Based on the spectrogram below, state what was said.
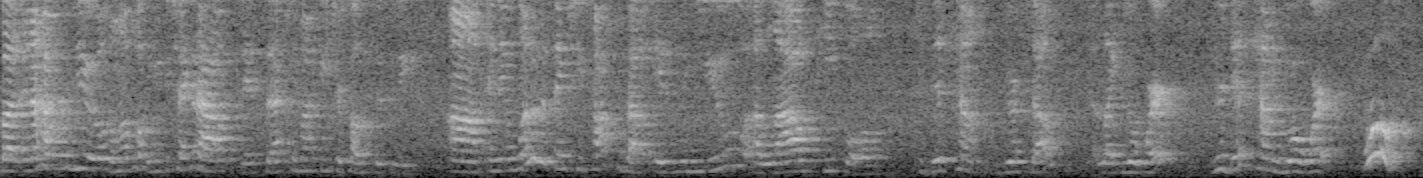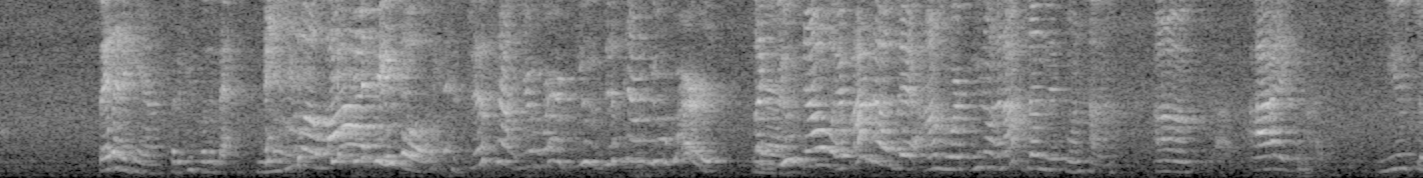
But and I have a review on my blog. You can check it out. It's actually my feature post this week. Um, and then one of the things she talks about is when you allow people to discount yourself, like your work, you're discounting your worth. Woo! Say that again for the people in the back. When you allow people to discount your work, you discount your worth. Like Yeah. you know, if I know that I'm work, you know, and I've done this one time. Um, I used to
